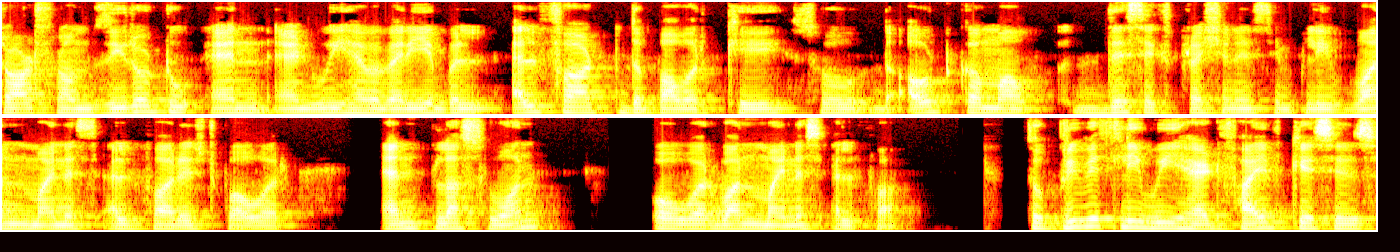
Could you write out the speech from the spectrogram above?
starts from 0 to n and we have a variable alpha to the power k. So the outcome of this expression is simply 1 minus alpha raised to power n plus 1 over 1 minus alpha. So previously we had five cases.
